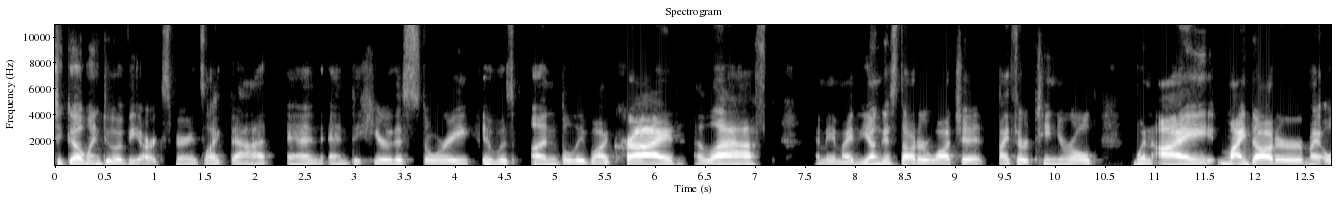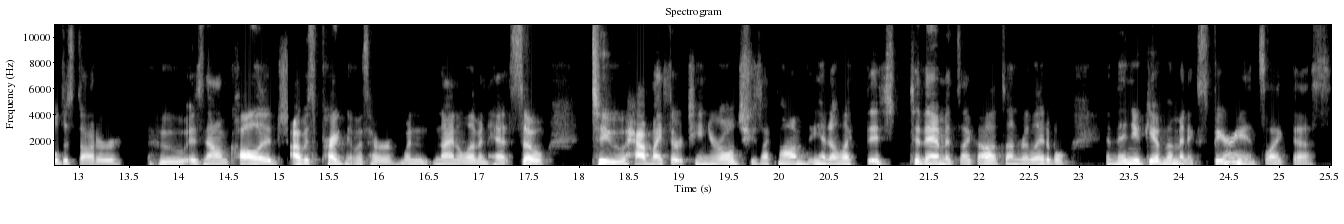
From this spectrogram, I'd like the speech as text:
to go into a VR experience like that and and to hear this story, it was unbelievable. I cried, I laughed. I made my youngest daughter watch it, my 13 year old. When I, my daughter, my oldest daughter, who is now in college, I was pregnant with her when 9 11 hit. So to have my 13 year old, she's like, Mom, you know, like it's to them, it's like, oh, it's unrelatable. And then you give them an experience like this.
